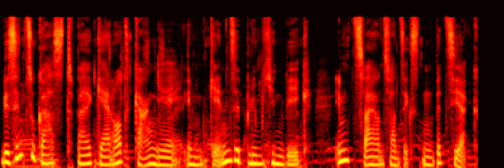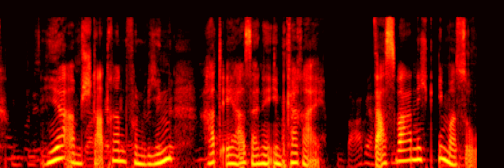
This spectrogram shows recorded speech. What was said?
Wir sind zu Gast bei Gernot Gangl im Gänseblümchenweg im 22. Bezirk. Hier am Stadtrand von Wien hat er seine Imkerei. Das war nicht immer so.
